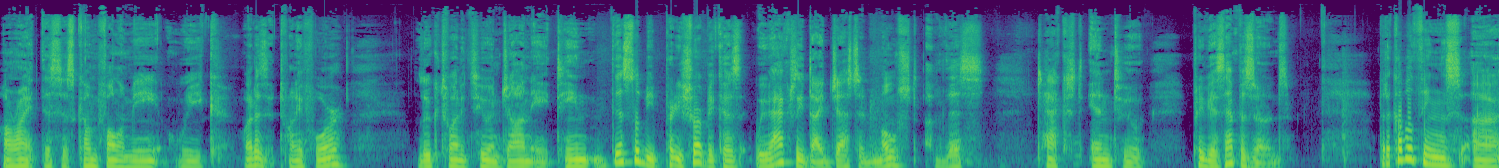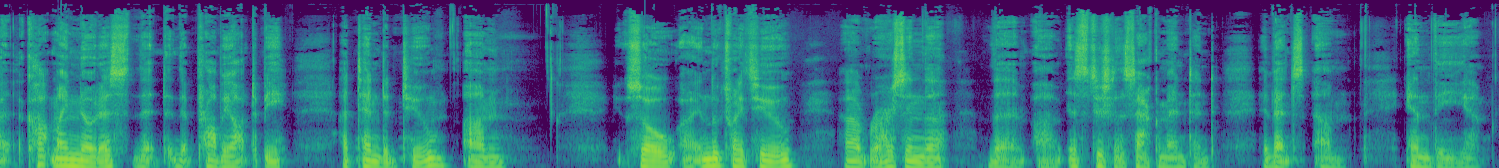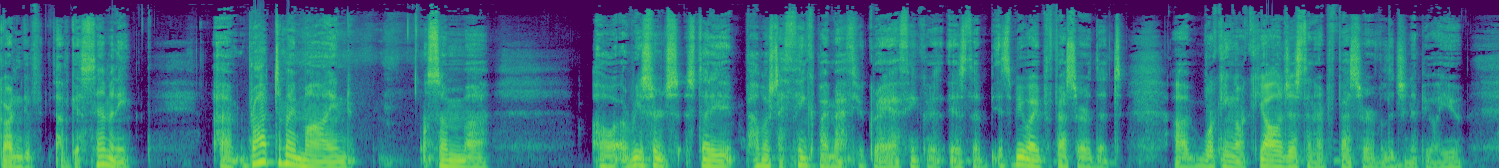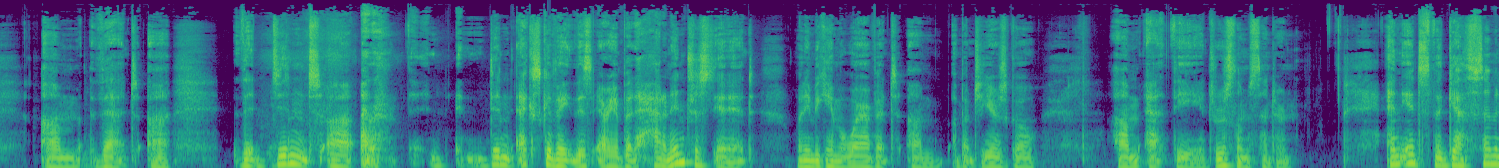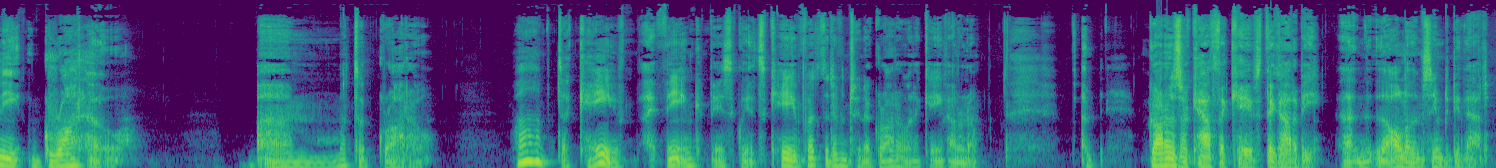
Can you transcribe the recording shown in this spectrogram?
All right, this is Come Follow Me week, what is it, 24? Luke 22 and John 18. This will be pretty short because we've actually digested most of this text into previous episodes. But a couple of things uh, caught my notice that, that probably ought to be attended to. Um, so uh, in Luke 22, uh, rehearsing the the uh, institution of the sacrament and events um, in the uh, Garden of, Gethsemane, uh, brought to my mind some uh, oh, a research study published, I think, by Matthew Gray. I think is the it's a BYU professor that's a working archaeologist and a professor of religion at BYU um, that uh, that didn't uh, didn't excavate this area, but had an interest in it when he became aware of it um, a bunch of years ago um, at the Jerusalem Center. And it's the Gethsemane Grotto. Um, what's a grotto? Well, it's a cave, I think. Basically, it's a cave. What's the difference between a grotto and a cave? I don't know. Uh, grottos are Catholic caves. They got to be. Uh, all of them seem to be that.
